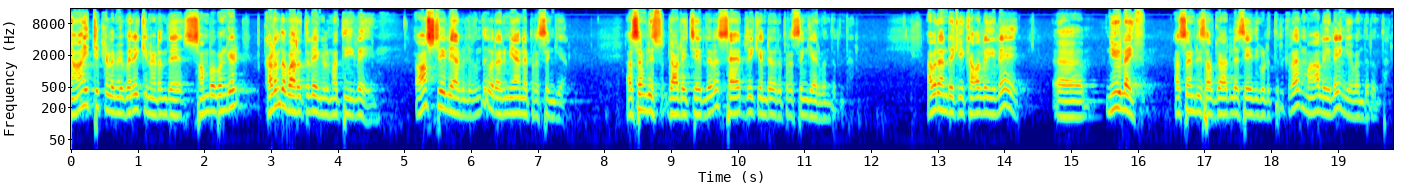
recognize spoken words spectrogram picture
ஞாயிற்றுக்கிழமை வரைக்கும் நடந்த சம்பவங்கள் கடந்த வாரத்தில் எங்கள் மத்தியிலே. ஆஸ்திரேலியாவிலிருந்து ஒரு அருமையான பிரசங்கியார். அசம்பிளிஸ் கார்டை சேர்ந்தவர் சேட்ரிக் என்ற ஒரு பிரசங்கியார் வந்திருந்தார். அவர் அன்றைக்கு காலையிலே நியூ லைஃப் அசம்பிளிஸ் ஆஃப் காடில் செய்தி கொடுத்துருக்கிறார். மாலையில் இங்கே வந்திருந்தார்.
